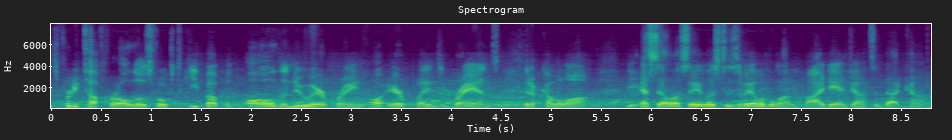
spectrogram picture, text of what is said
it's pretty tough for all those folks to keep up with all the new airplane uh, airplanes and brands that have come along. The SLSA list is available on bydanjohnson.com.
